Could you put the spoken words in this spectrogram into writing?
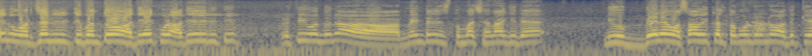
ಏನು ಒರ್ಜಿನಾಲಿಟಿ ಬಂತು ಅದೇ ಕೂಡ ಅದೇ ರೀತಿ ಪ್ರತಿಯೊಂದೂ ಮೇಂಟೆನೆನ್ಸ್ ತುಂಬ ಚೆನ್ನಾಗಿದೆ. ನೀವು ಬೇರೆ ಹೊಸ ವೆಹಿಕಲ್ ತೊಗೊಂಡ್ರು ಅದಕ್ಕೆ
